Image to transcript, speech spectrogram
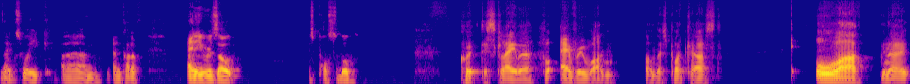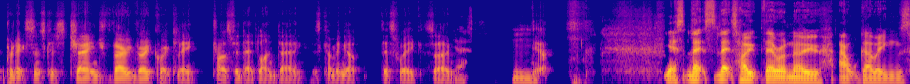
next week, um, and kind of any result is possible. Quick disclaimer for everyone on this podcast: all our you know predictions could change very very quickly. Transfer deadline day is coming up this week, so yes. Mm. yeah yes, let's let's hope there are no outgoings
